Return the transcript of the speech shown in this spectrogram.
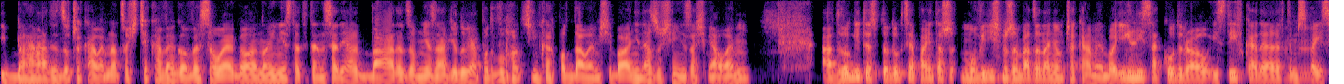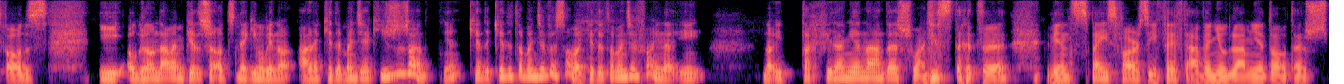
i bardzo czekałem na coś ciekawego, wesołego. No i niestety ten serial bardzo mnie zawiódł. Ja po dwóch odcinkach poddałem się, bo ani razu się nie zaśmiałem. A drugi to jest produkcja, pamiętasz, mówiliśmy, że bardzo na nią czekamy, bo i Lisa Kudrow, i Steve Carell w tym mm. Space Force i oglądałem pierwszy odcinek i mówię, no ale kiedy będzie jakiś żart, nie? Kiedy, kiedy to będzie wesołe, kiedy to będzie fajne i no i ta chwila nie nadeszła niestety, więc Space Force i Fifth Avenue dla mnie to też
